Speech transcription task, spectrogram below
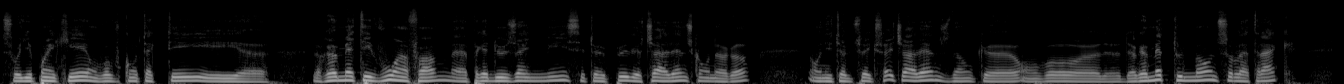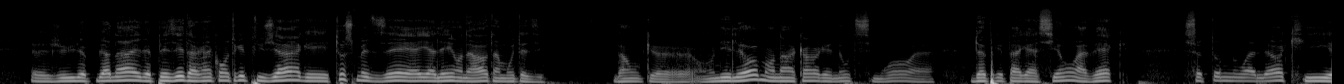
Soyez pas inquiets, on va vous contacter et euh, remettez-vous en forme. Après deux ans et demi, c'est un peu le challenge qu'on aura. On est habitué avec ça, le challenge, donc euh, on va euh, de, remettre tout le monde sur la traque. J'ai eu le bonheur et le plaisir de rencontrer plusieurs et tous me disaient Hey Alain, on a hâte en dit. Donc, on est là, mais on a encore un autre six mois de préparation avec ce tournoi-là qui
